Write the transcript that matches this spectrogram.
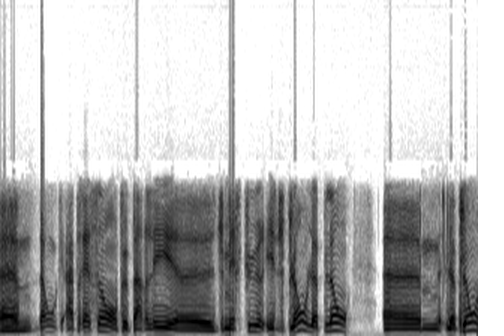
Euh, donc, après ça, on peut parler euh, du mercure et du plomb. Le plomb, euh, le plomb,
